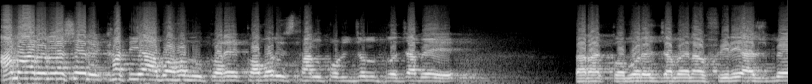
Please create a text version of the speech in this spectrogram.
আমার লাশের খাটিয়া বহন করে কবর স্থান পর্যন্ত যাবে। তারা কবরে যাবে না, ফিরে আসবে।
